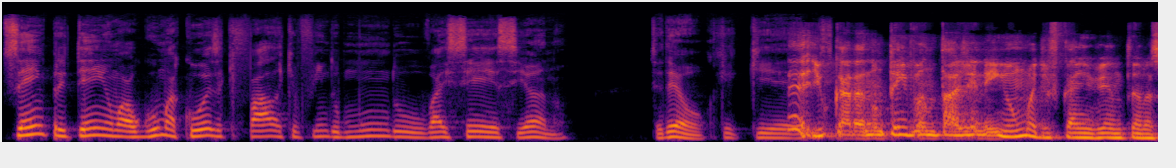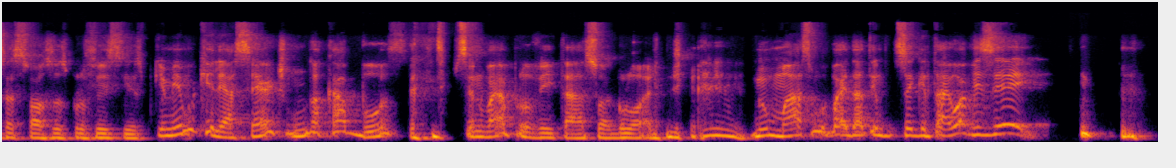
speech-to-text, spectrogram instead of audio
sempre tem alguma coisa que fala que o fim do mundo vai ser esse ano. Entendeu? Que, que... É, e o cara não tem vantagem nenhuma de ficar inventando essas falsas profecias, porque mesmo que ele acerte, o mundo acabou. Você não vai aproveitar a sua glória. No máximo vai dar tempo de você gritar, eu avisei!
